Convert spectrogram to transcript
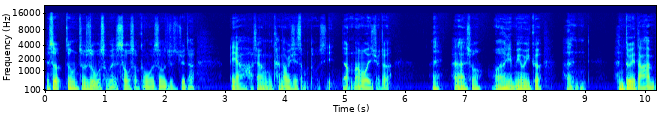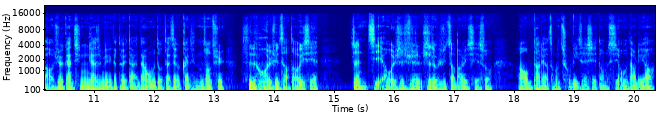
有时候这种就是我所谓的收手，跟我说就是觉得，哎呀，好像看到一些什么东西这样，那我也觉得，哎，很难说，好像也没有一个很很对的答案吧。我觉得感情应该是没有一个对答案，但我们都在这个感情当中去试图去找到一些。正解，或者是去试图去找到一些说啊，我们到底要怎么处理这些东西？我们到底要，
